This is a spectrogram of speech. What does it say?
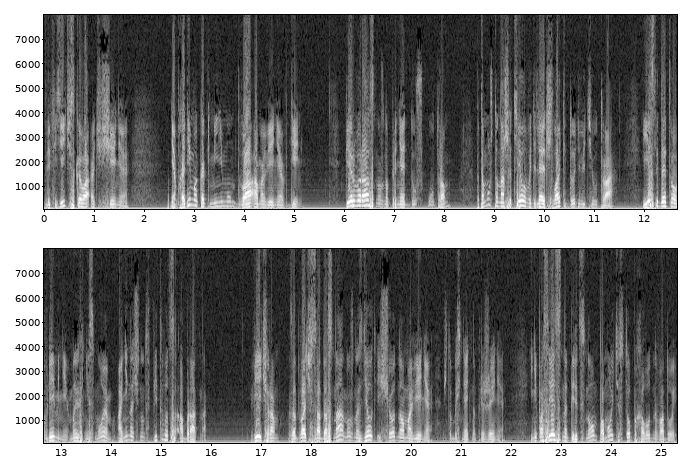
Для физического очищения необходимо как минимум два омовения в день. Первый раз нужно принять душ утром, потому что наше тело выделяет шлаки до 9 утра. И если до этого времени мы их не смоем, они начнут впитываться обратно. Вечером, за 2 часа до сна, нужно сделать еще одно омовение, чтобы снять напряжение – и непосредственно перед сном помойте стопы холодной водой,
